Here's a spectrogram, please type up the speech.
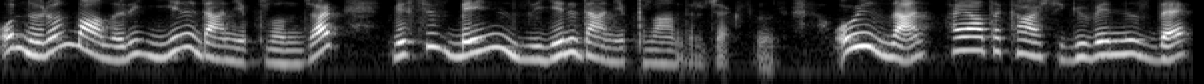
o nöron bağları yeniden yapılanacak ve siz beyninizi yeniden yapılandıracaksınız. O yüzden hayata karşı güveniniz de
